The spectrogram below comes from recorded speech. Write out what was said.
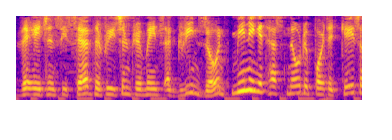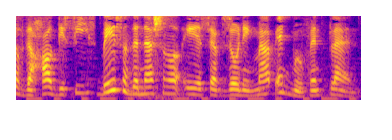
The agency said the region remains a green zone, meaning it has no reported case of the hog disease based on the national ASF zoning map and movement plan.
